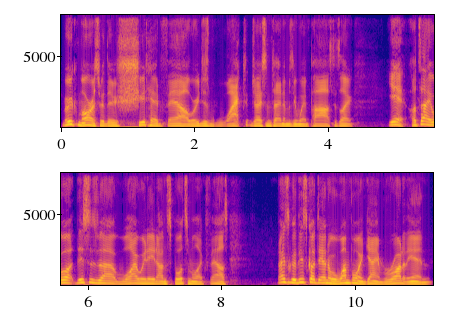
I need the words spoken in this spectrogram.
Mook Morris with a shithead foul where he just whacked Jayson Tatum as he went past. It's like, yeah, I'll tell you what, this is uh, why we need unsportsmanlike fouls. Basically, this got down to a one point game right at the end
